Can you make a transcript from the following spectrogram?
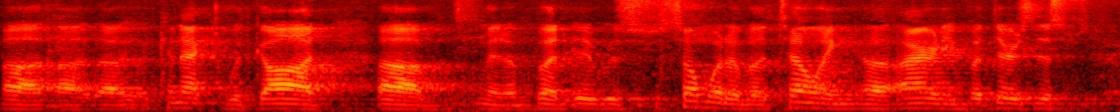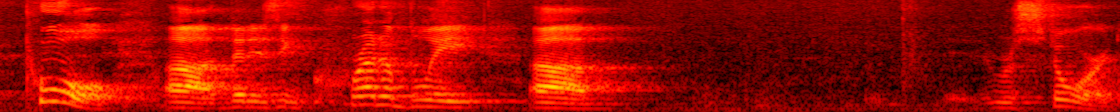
uh, uh, uh connect with God. Um, but it was somewhat of a telling uh, irony. But there's this pool that is incredibly restored.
